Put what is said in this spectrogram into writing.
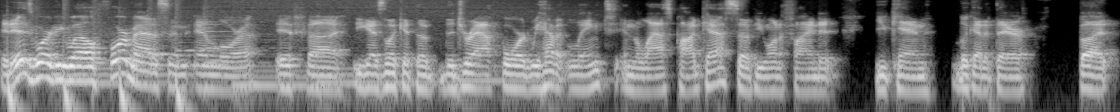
It is working well for Madison and Laura. If uh, you guys look at the the draft board, we have it linked in the last podcast. So if you want to find it, you can look at it there. But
